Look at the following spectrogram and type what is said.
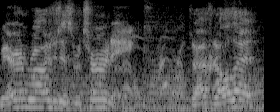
Aaron Rodgers is returning. So after all that, but and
